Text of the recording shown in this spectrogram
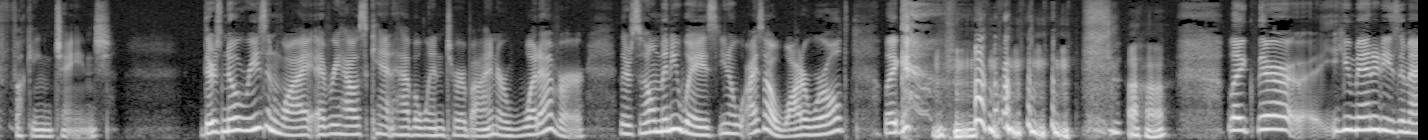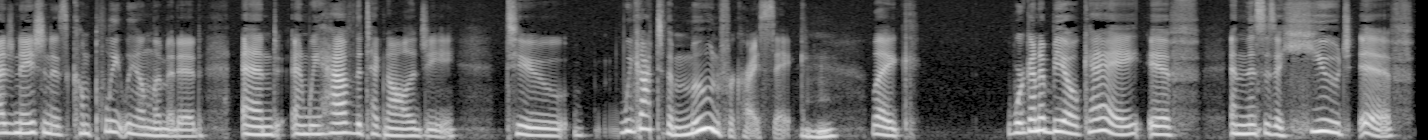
fucking change. There's no reason why every house can't have a wind turbine or whatever. There's so many ways. You know, I saw Waterworld. Like uh-huh like there humanity's imagination is completely unlimited and and we have the technology to we got to the moon for christ's sake. Mm-hmm. Like we're going to be okay if and this is a huge if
